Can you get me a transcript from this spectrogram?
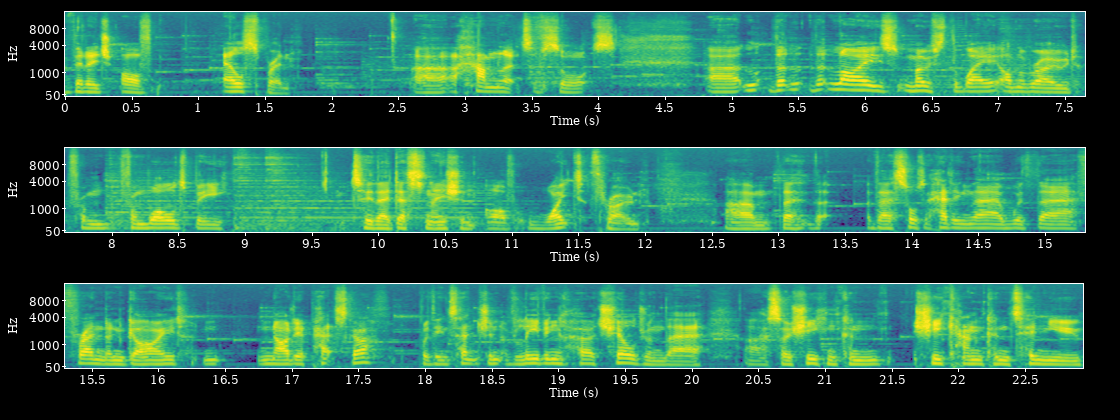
village of Elsprin, uh, a hamlet of sorts uh, that, that lies most of the way on the road from, from Waldsby to their destination of Whitethrone. Um, they're, they're- they're sort of heading there with their friend and guide, Nadya Petska, with the intention of leaving her children there uh, so she can she can continue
